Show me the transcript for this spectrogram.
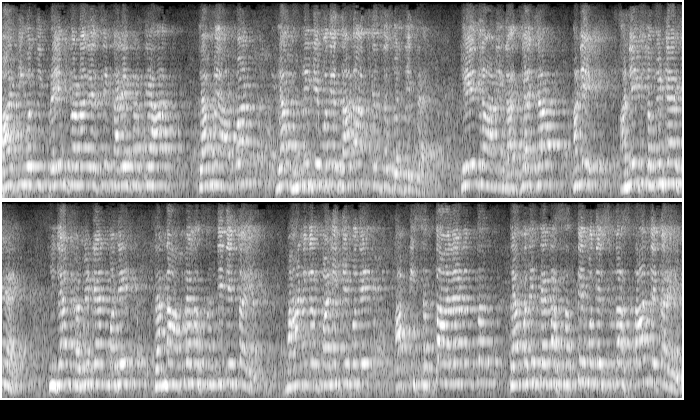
पार्टीवरती प्रेम करणारे असे कार्यकर्ते आहात. त्यामुळे आपण या भूमिकेमध्ये जाणं अत्यंत गरजेचं आहे. केंद्र आणि राज्याच्या अनेक अनेक कमिट्या अशा आहेत की ज्या कमिट्यांमध्ये त्यांना आपल्याला संधी देता येईल. महानगरपालिकेमध्ये आपली सत्ता आल्यानंतर त्यामध्ये त्यांना सत्तेमध्ये सुद्धा स्थान देता येईल.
